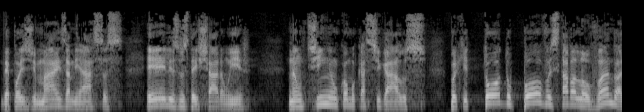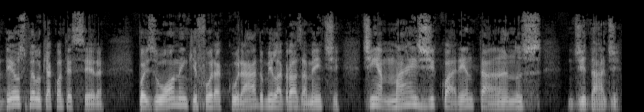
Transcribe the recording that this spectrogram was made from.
Depois de mais ameaças, eles os deixaram ir. Não tinham como castigá-los, porque todo o povo estava louvando a Deus pelo que acontecera, pois o homem que fora curado milagrosamente tinha mais de 40 anos de idade.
